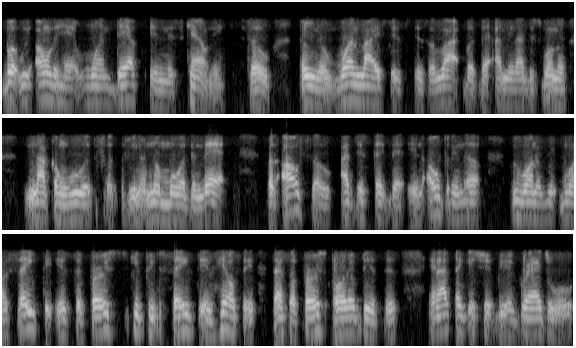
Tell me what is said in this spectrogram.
but we only had one death in this county. So you know, one life is is a lot, but I mean, I just want to knock on wood for you know no more than that. But also, I just think that in opening up, we want to we want safety is the first keep people safety and healthy. That's the first order of business, and I think it should be a gradual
